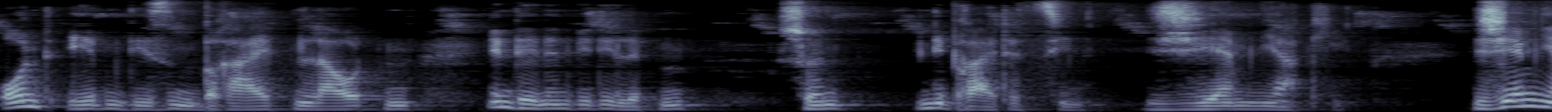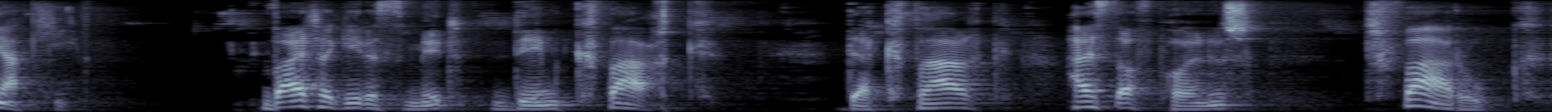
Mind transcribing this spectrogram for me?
und eben diesen breiten Lauten, in denen wir die Lippen schön in die Breite ziehen. Ziemniaki. Ziemniaki. Weiter geht es mit dem Quark. Der Quark heißt auf Polnisch Twaruk.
